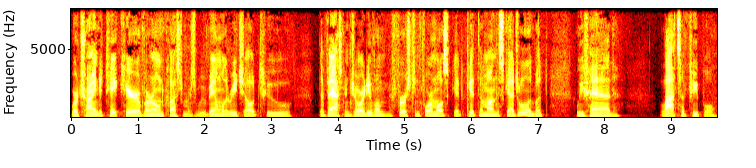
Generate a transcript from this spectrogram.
we're trying to take care of our own customers. We've been able to reach out to the vast majority of them first and foremost, get get them on the schedule. But we've had lots of people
